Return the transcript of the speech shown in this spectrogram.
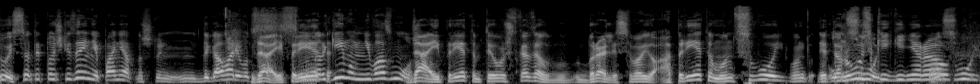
То есть, с этой точки зрения, понятно, что договариваться да, и с при Маннергеймом это... невозможно. Да, и при этом, ты уже сказал, брали свое, а при этом он свой. Он, это он русский свой. генерал, он свой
